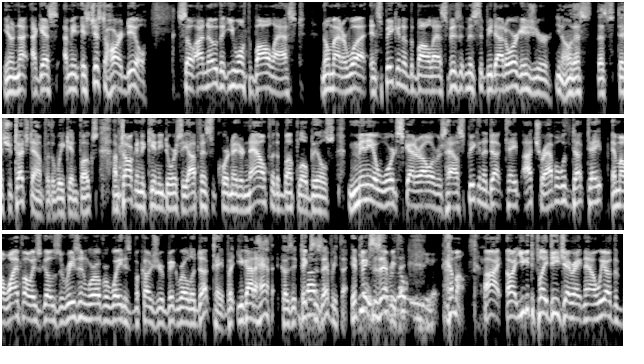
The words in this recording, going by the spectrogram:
you know, not, I guess, I mean, it's just a hard deal. So I know that you want the ball last no matter what. And speaking of the ball last, visit Mississippi.org is your, you know, that's, that's, that's your touchdown for the weekend, folks. I'm talking to Kenny Dorsey, offensive coordinator now for the Buffalo Bills. Many awards scattered all over his house. Speaking of duct tape, I travel with duct tape and my wife always goes, the reason we're overweight is because you're a big roll of duct tape, but you got to have it because it fixes everything. It fixes everything. Come on. All right. All right. You get to play DJ right now. We are the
